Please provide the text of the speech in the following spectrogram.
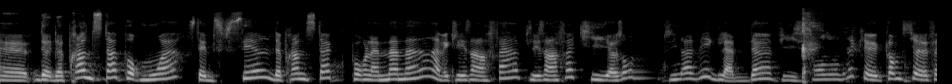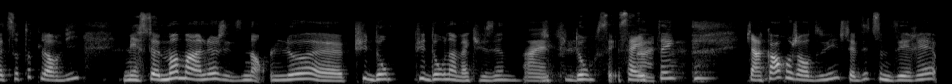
Euh, de, prendre du temps pour moi, c'était difficile. De prendre du temps pour la maman avec les enfants, puis les enfants qui, eux autres, ils naviguent là-dedans, puis on dirait que comme s'ils avaient fait ça toute leur vie. Mais ce moment-là, j'ai dit non, là, euh, plus d'eau, plus d'eau dans ma cuisine. J'ai plus d'eau. Ça a été puis encore aujourd'hui, je te dis, tu me dirais,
